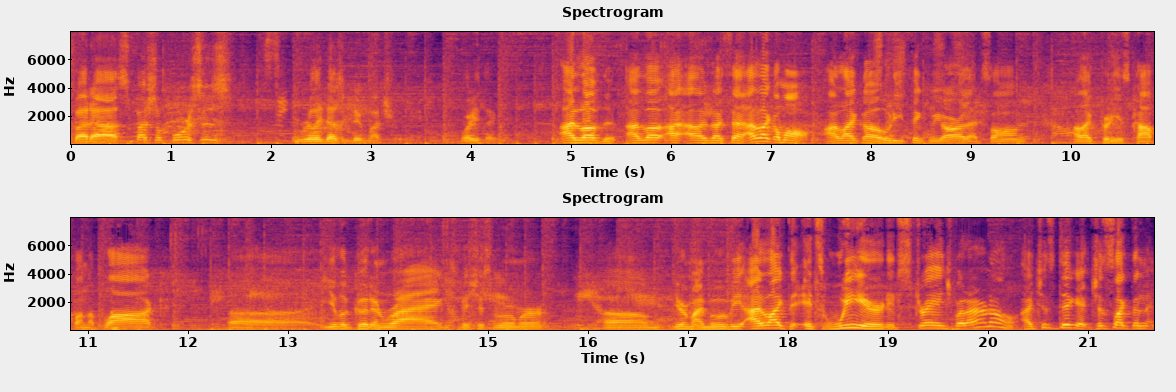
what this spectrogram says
But uh, Special Forces really doesn't do much for me. What do you think? I loved it. I love. I, as I said, I like them all. I like uh, "Who Do You Think We Are" that song. I like "Prettiest Cop on the Block." Uh, "You Look Good in Rags," "Vicious Rumor." Um, "You're My Movie." I liked it. It's weird. It's strange, but I don't know. I just dig it. Just like the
